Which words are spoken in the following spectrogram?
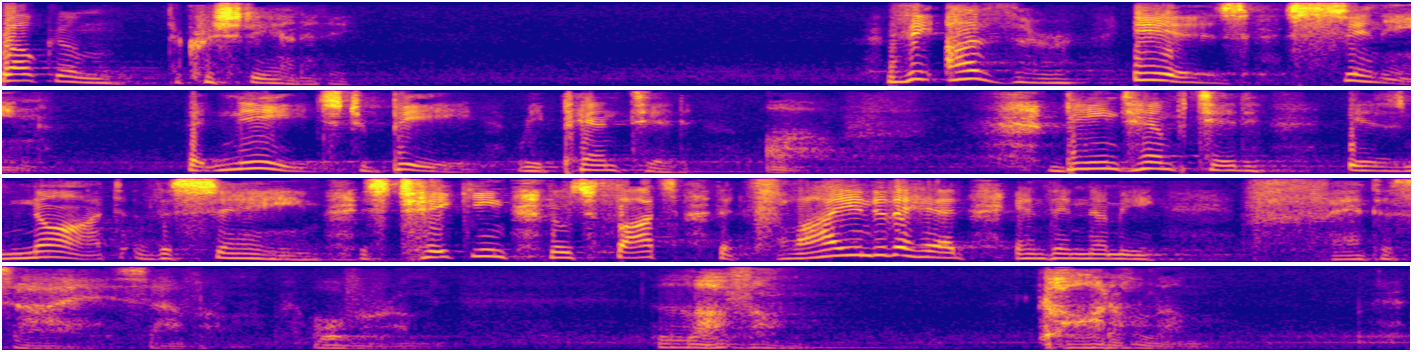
Welcome to Christianity. The other is sinning that needs to be repented of. Being tempted is not the same as taking those thoughts that fly into the head and then let me fantasize of them, over them, love them, coddle them.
